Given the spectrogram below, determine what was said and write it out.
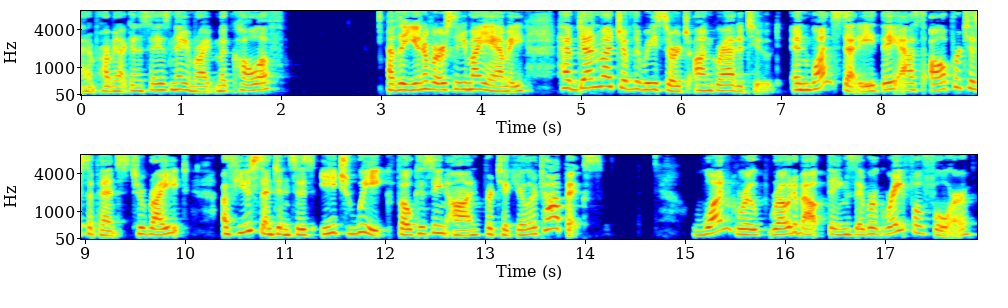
I'm probably not going to say his name right, McCullough of the University of Miami have done much of the research on gratitude. In one study, they asked all participants to write a few sentences each week focusing on particular topics. One group wrote about things they were grateful for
